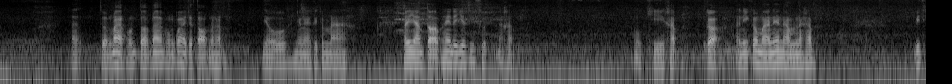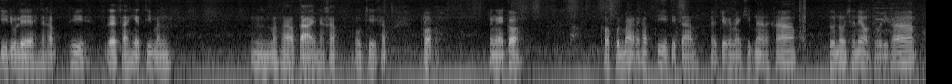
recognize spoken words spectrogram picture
ส่วนมากผมตอบได้ผมก็อาจจะตอบนะครับ เดี๋ยวยังไงก็จะมาพยายามตอบให้ได้เยอะที่สุดนะครับ โอเคครับ ก็อันนี้ก็มาแนะนำนะครับ วิธีดูแลนะครับ ที่และสาเหตุที่มันมมะพร้าวตายนะครับ โอเคครับ เพราะยังไงก็ขอบคุณมากนะครับที่ติดตามแล้วเจอกันใหม่คลิปหน้านะครับตัวโน้ชาแนลสวัสดีครับ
